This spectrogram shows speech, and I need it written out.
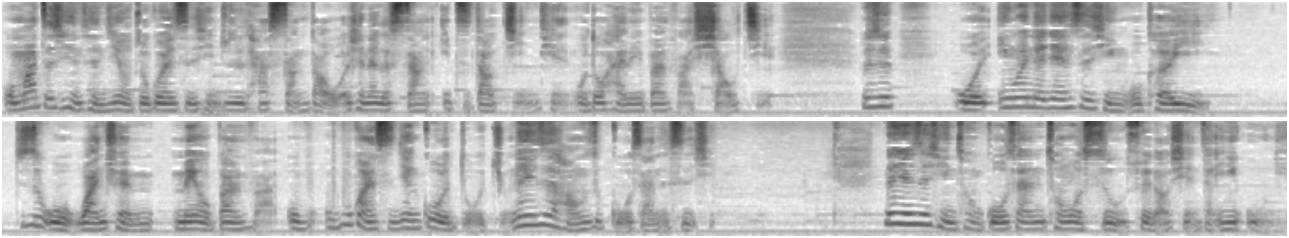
我妈之前曾经有做过一件事情，就是她伤到我，而且那个伤一直到今天我都还没办法消解。就是我因为那件事情，我可以，就是我完全没有办法。我我不管时间过了多久，那件事好像是国三的事情。那件事情从国三，从我十五岁到现在已经五年，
